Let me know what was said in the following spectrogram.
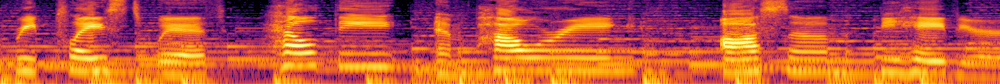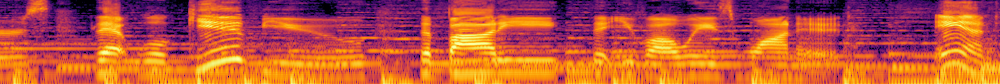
replaced with healthy, empowering, awesome behaviors that will give you the body that you've always wanted. And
